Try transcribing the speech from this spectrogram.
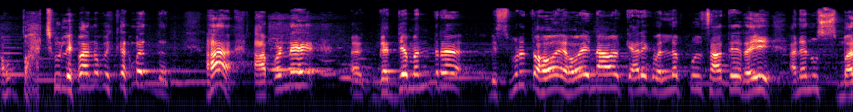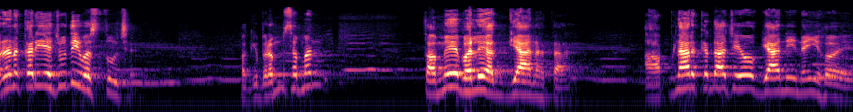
આવું પાછું લેવાનો કોઈ ક્રમ જ નથી. હા, આપણને ગદ્ય મંત્ર વિસ્મૃત હોય હોય ના હોય, ક્યારેક વલ્લભકુલ સાથે રહી અને એનું સ્મરણ કરી એ જુદી વસ્તુ છે. બાકી બ્રહ્મ સંબંધ તમે ભલે અજ્ઞાન હતા, આપનાર કદાચ એવો જ્ઞાની નહીં હોય,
